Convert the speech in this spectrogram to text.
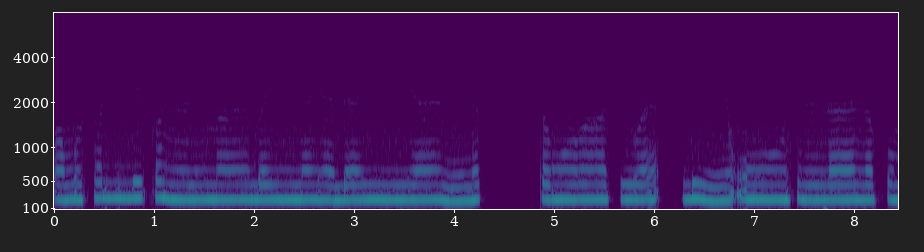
ومصدقا لما بين يدي من التوراة ولأحل لكم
